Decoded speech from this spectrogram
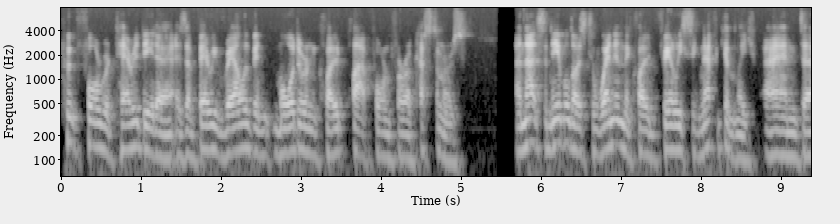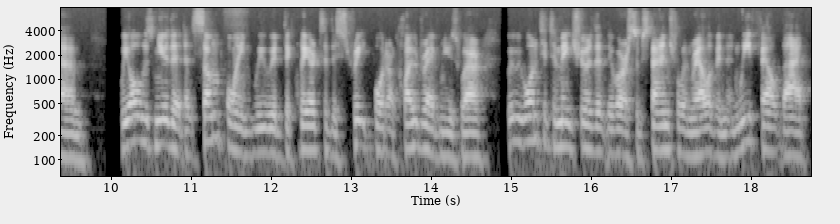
put forward Teradata as a very relevant modern cloud platform for our customers. And that's enabled us to win in the cloud fairly significantly. And um, we always knew that at some point we would declare to the street what our cloud revenues were, but we wanted to make sure that they were substantial and relevant. And we felt that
